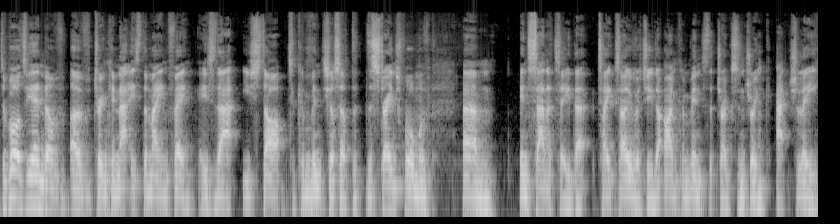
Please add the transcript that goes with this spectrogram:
towards the end of, of drinking that is the main thing is that you start to convince yourself the, the strange form of um, insanity that takes over to you that i'm convinced that drugs and drink actually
